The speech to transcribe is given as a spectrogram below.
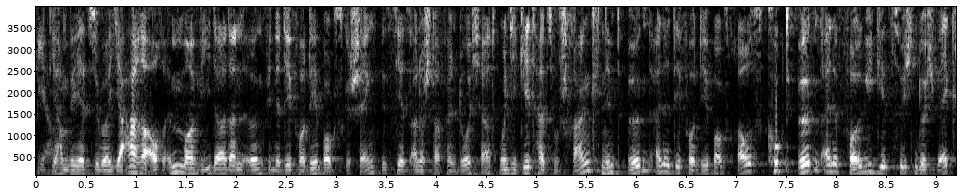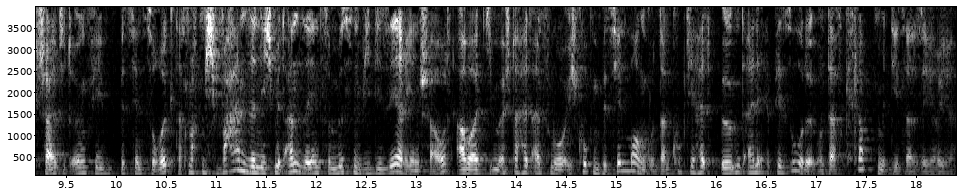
ja. die haben wir jetzt über Jahre auch immer wieder dann irgendwie eine DVD-Box geschenkt, bis die jetzt alle Staffeln durch hat. Und die geht halt zum Schrank, nimmt irgendeine DVD-Box raus, guckt irgendeine Folge, geht zwischendurch weg, schaltet irgendwie ein bisschen zurück. Das macht mich wahnsinnig mit ansehen zu müssen, wie die Serien schaut. Aber die möchte halt einfach nur, ich gucke ein bisschen Monk und dann guckt ihr halt irgendeine Episode. Und das klappt mit dieser Serie.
